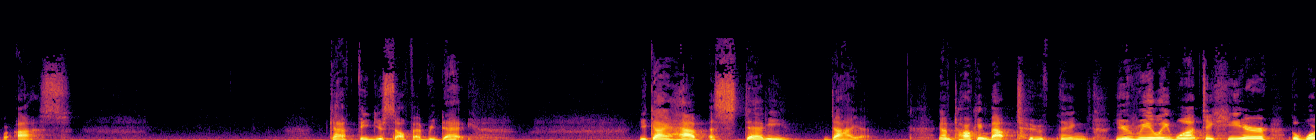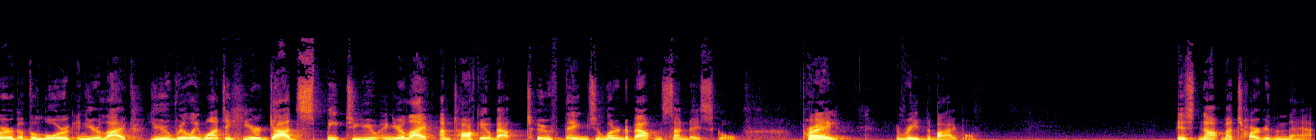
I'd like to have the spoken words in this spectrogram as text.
for us. You gotta feed yourself every day. You gotta have a steady diet. I'm talking about two things. You really want to hear the word of the Lord in your life? You really want to hear God speak to you in your life? I'm talking about two things you learned about in Sunday school pray and read the Bible. It's not much harder than that.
